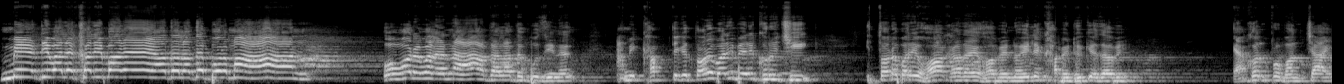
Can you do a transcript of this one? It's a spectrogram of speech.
মেয়েটি বলে, খালি বলে, আদালতে প্রমাণ। ওমর বলে, না আদালতে বুঝি না। আমি খাপ থেকে তরবারি বের করেছি। তরবারি হক আদায় হবে, নইলে খাবে ঢুকে যাবে। এখন প্রমাণ চাই,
